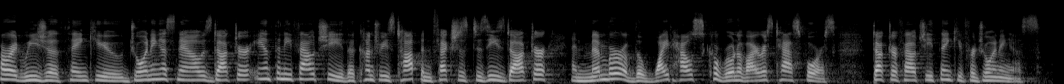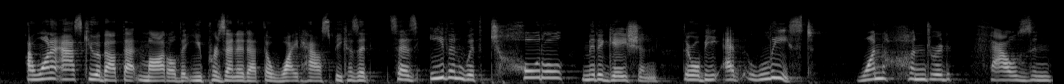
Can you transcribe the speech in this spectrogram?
All right, Weijia, thank you. Joining us now is Dr. Anthony Fauci, the country's top infectious disease doctor and member of the White House Coronavirus Task Force. Dr. Fauci, thank you for joining us. I want to ask you about that model that you presented at the White House because it says even with total mitigation, there will be at least 100,000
